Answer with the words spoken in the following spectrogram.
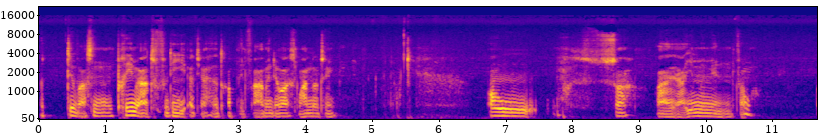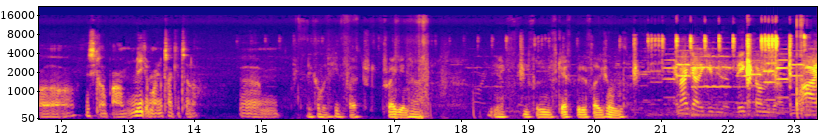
Og det var sådan primært fordi, at jeg havde dræbt min far, men det var også nogle andre ting. Og så var jeg hjemme med min far, og vi skrev bare mega mange takketaller. Øhm, Det kommer et helt fast track ind her. Vi får lige skatspillet fra editionen. And I gotta give you a big thumbs up. I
